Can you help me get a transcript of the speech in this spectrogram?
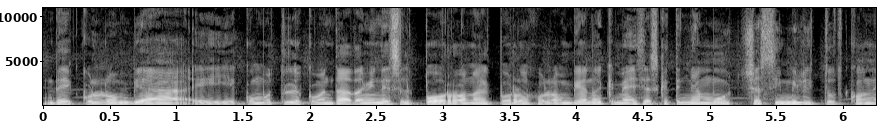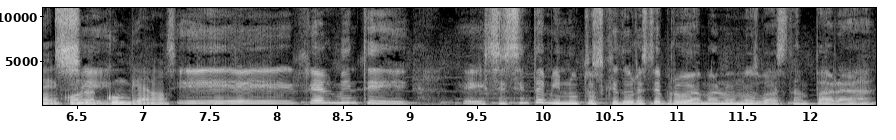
de Colombia, eh, como te lo comentaba, también es el porro, ¿no? El porro colombiano, que me decías que tenía mucha similitud con, eh, con Sí, la cumbia, ¿no? Sí, eh, realmente eh, 60 minutos que dura este programa no nos bastan para,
